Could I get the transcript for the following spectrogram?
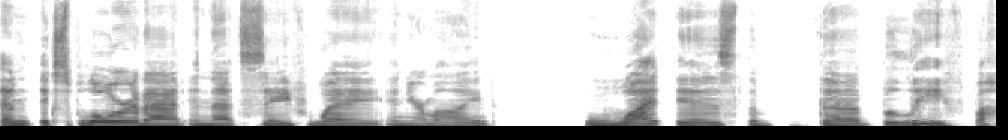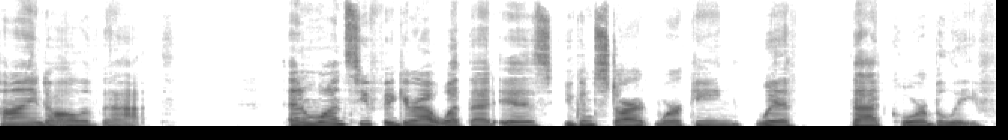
and explore that in that safe way in your mind what is the the belief behind all of that? And once you figure out what that is you can start working with that core belief.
